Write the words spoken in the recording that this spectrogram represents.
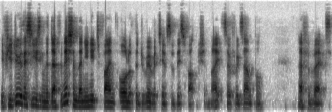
if you do this using the definition, then you need to find all of the derivatives of this function, right? So for example, f of x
